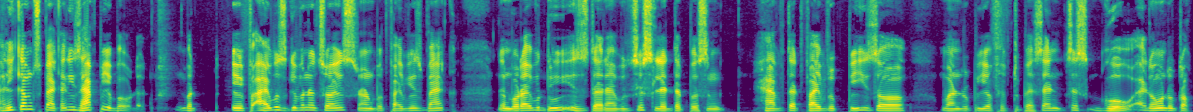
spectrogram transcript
And he comes back and is happy about it but if I was given a choice about five years back then what I would do is that I would just let that person have that five rupees और वन रुपी और fifty paisa and just go I don't talk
